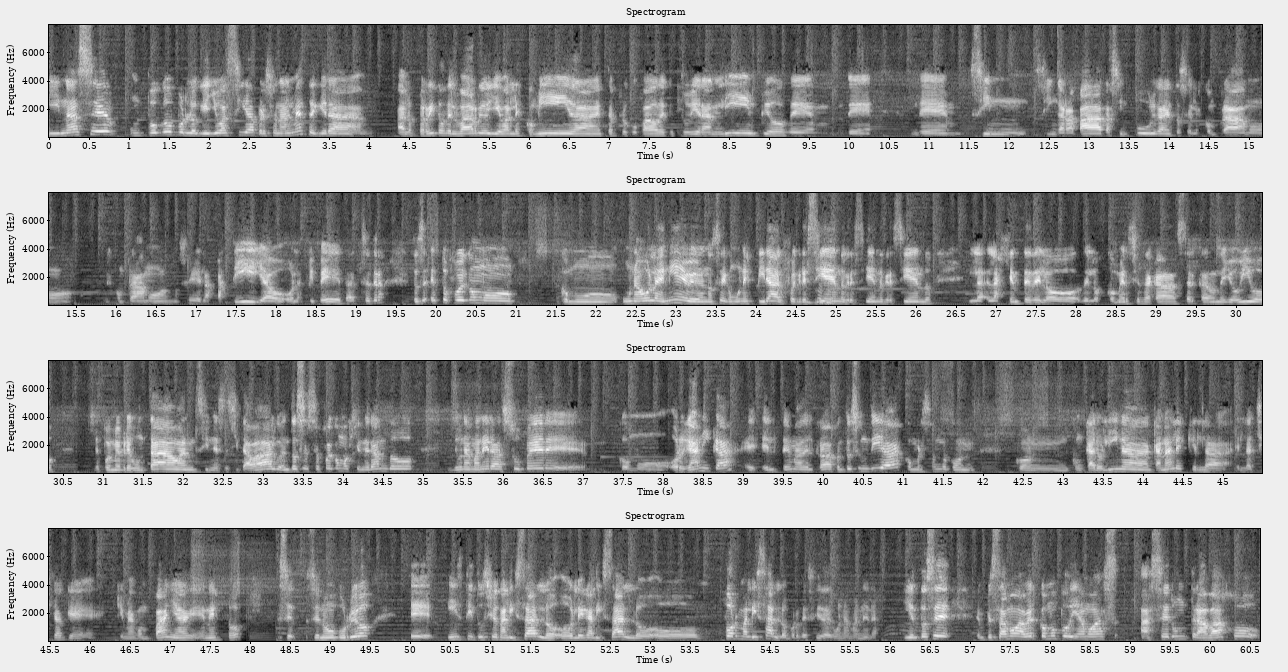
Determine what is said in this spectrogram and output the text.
y nace un poco por lo que yo hacía personalmente, que era a los perritos del barrio llevarles comida, estar preocupado de que estuvieran limpios, de, de de, sin, sin garrapatas, sin pulgas, entonces les comprábamos, les comprábamos, no sé, las pastillas o, las pipetas, etcétera. Entonces esto fue como, como una ola de nieve, no sé, como una espiral, fue creciendo, creciendo, creciendo. La, gente de, de los comercios de acá cerca de donde yo vivo, después me preguntaban si necesitaba algo, entonces se fue como generando de una manera súper... Eh, como orgánica eh, el, tema del trabajo. Entonces un día, conversando con, con, Carolina Canales, que es la, la chica que, que, me acompaña en esto, se, se, nos ocurrió eh, institucionalizarlo o legalizarlo o formalizarlo, por decir de alguna manera. Y entonces empezamos a ver cómo podíamos hacer un trabajo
